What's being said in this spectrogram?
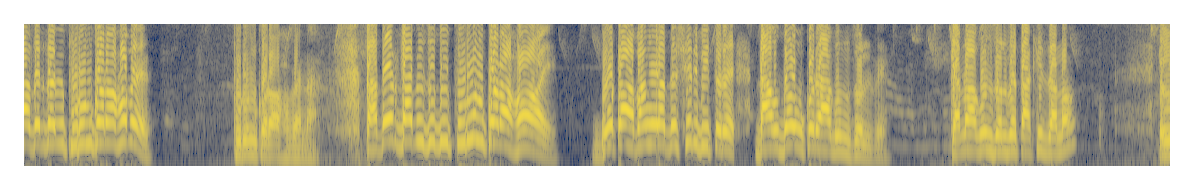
তাদের দাবি পূরণ করা হবে? পূরণ করা হবে না। তাদের দাবি যদি পূরণ করা হয় গোটা বাংলাদেশের ভিতরে দাউ দাউ করে আগুন জ্বলবে। কেন আগুন জ্বলবে তা কি জানো? এই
